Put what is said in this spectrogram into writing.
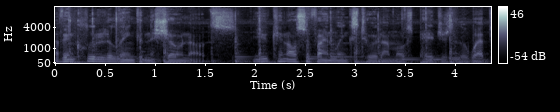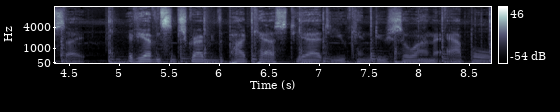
I've included a link in the show notes. You can also find links to it on most pages of the website. If you haven't subscribed to the podcast yet, you can do so on Apple,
